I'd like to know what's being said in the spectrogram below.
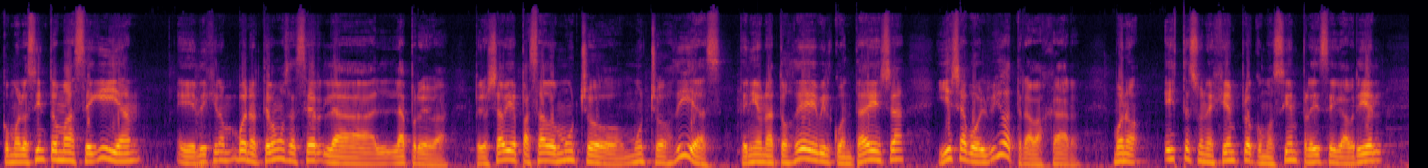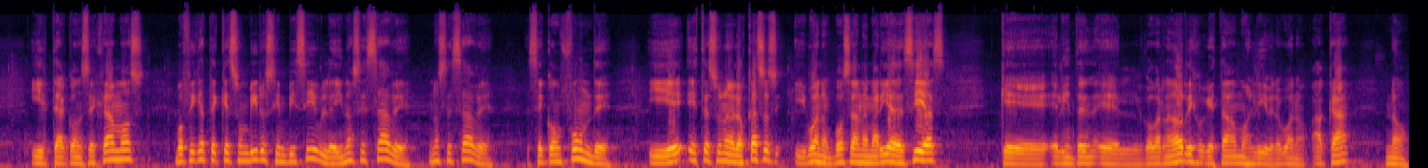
como los síntomas seguían, eh, dijeron, bueno, te vamos a hacer la, la prueba. Pero ya había pasado mucho, muchos días, tenía una tos débil, cuenta ella, y ella volvió a trabajar. Bueno, este es un ejemplo, como siempre dice Gabriel, y te aconsejamos, vos fíjate que es un virus invisible y no se sabe, no se sabe, se confunde. Y eh, este es uno de los casos, y bueno, vos Ana María decías que el, el gobernador dijo que estábamos libres. Bueno, acá no.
